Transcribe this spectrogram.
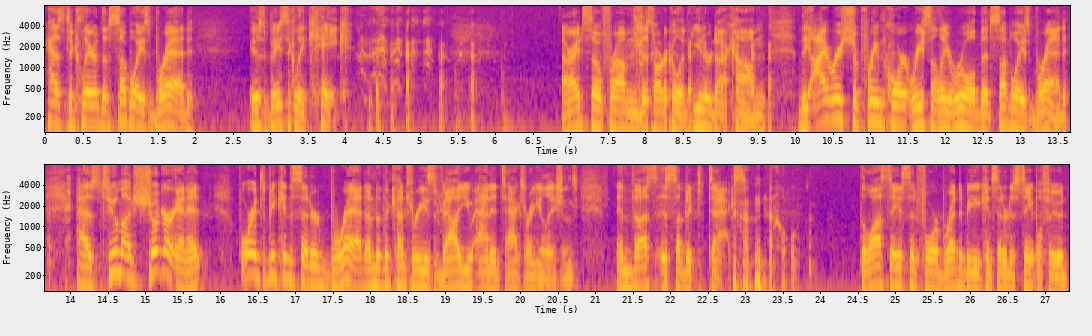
has declared that Subway's bread is basically cake. All right, so from this article at eater.com, the Irish Supreme Court recently ruled that Subway's bread has too much sugar in it for it to be considered bread under the country's value added tax regulations and thus is subject to tax. Oh, no. The law states that for bread to be considered a staple food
